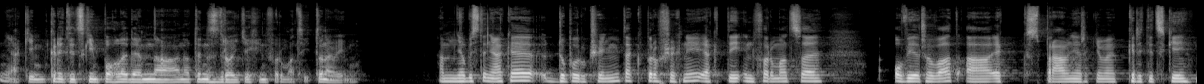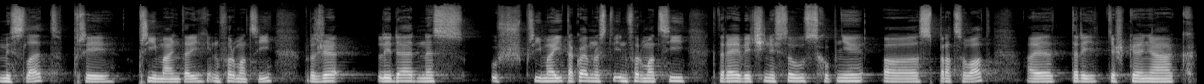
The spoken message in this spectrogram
nějakým kritickým pohledem na, na ten zdroj těch informací, to nevím. A měl byste nějaké doporučení tak pro všechny, jak ty informace ověřovat a jak správně, řekněme, kriticky myslet při přijímání tady těch informací, protože lidé dnes už přijímají takové množství informací, které je větší, než jsou schopni uh, zpracovat a je tedy těžké nějak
